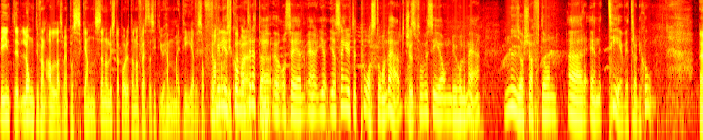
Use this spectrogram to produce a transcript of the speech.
det är ju inte långt ifrån alla som är på Skansen och lyssnar på det, utan de flesta sitter ju hemma i tv-soffan Jag vill och just tittar på komma det. till detta Mm. och säga, jag, jag slänger ut ett påstående här, och Shoot. så får vi se om du håller med. Nyårsafton är en tv-tradition. Eh,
